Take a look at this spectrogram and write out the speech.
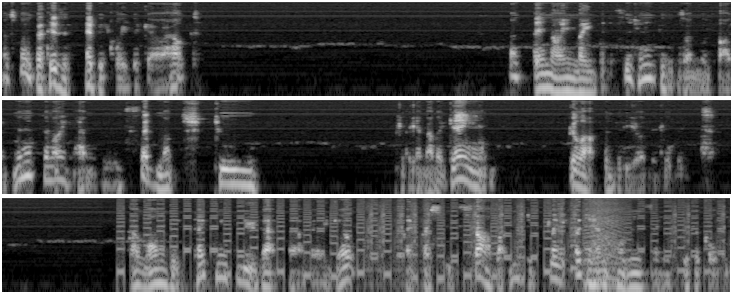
I suppose that is an epic way to go out. But then I made the decision, because it was only five minutes and I hadn't really said much, to play another game. Fill out the video a little bit. How long did it take me to do that? Now, there we go. I press the star button to play it again on the same difficulty.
